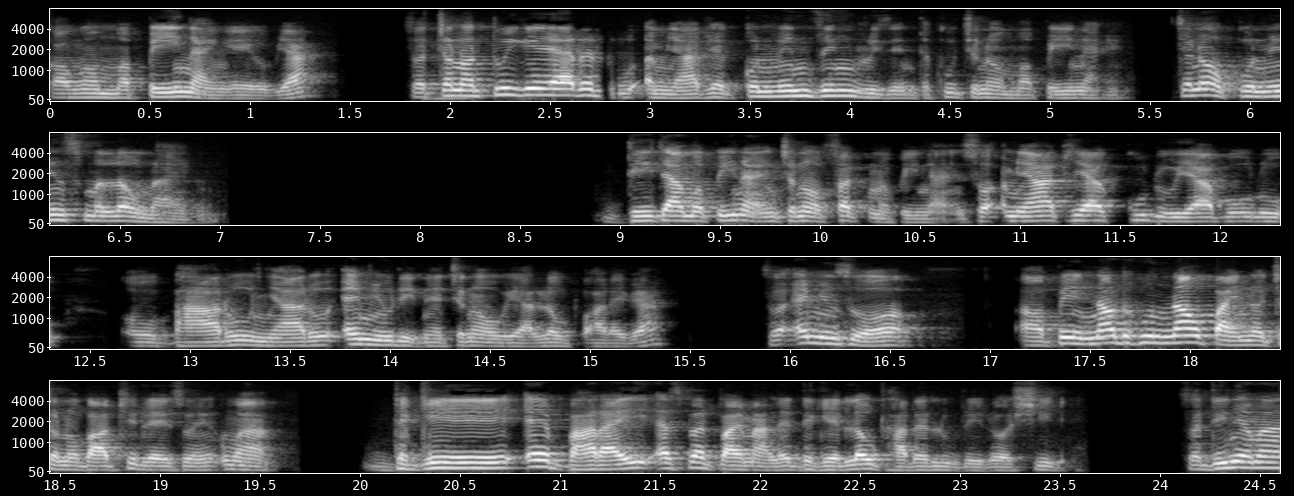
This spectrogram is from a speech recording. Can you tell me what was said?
ကောင်းကောင်းမပေးနိုင်ခဲ့ဘူးဗျာဆိုတော့ကျွန်တော်တွေးခဲ့ရတဲ့လူအများပြ convincing reason တခုကျွန်တော်မပေးနိုင် ကျွန်တော် convince မလုပ်နိုင်ဘူး data မပေးနိုင်ကျွန်တော် fact မပေးနိုင်ဆိုတော့အများအပြားကုလို့ရဖို့လို့ဟိုဘာတို့ညာတို့အဲ့မျိုးတွေနဲ့ကျွန်တော်တွေကလောက်သွားတယ်ဗျာဆိုတော့အဲ့မျိုးဆိုတော့အပြင်နောက်တစ်ခုနောက်ပိုင်းတော့ကျွန်တော်ဘာဖြစ်လဲဆိုရင်ဥမာတကယ်အဲ့ဘာသာရေး aspect ပိုင်းမှာလည်းတကယ်လောက်ထားတဲ့လူတွေတော့ရှိတယ်ဆိုတော့ဒီနေရာမှာ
